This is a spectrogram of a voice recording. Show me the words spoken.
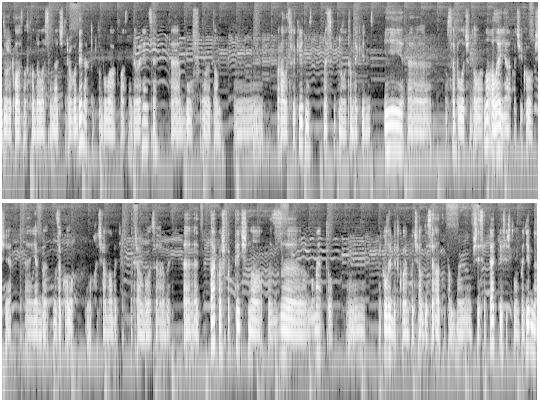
дуже класно складалася на 4 годинах, тобто була класна дивергенція, е, був е, там збиралась ліквідність, ми світнули там ліквідність, і е, все було чудово. Ну але я очікував ще е, якби заколу. Ну хоча, мабуть, не треба було цього робити. Е, також фактично з моменту. Коли біткоін почав досягати там е, 65 тисяч тому подібне,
